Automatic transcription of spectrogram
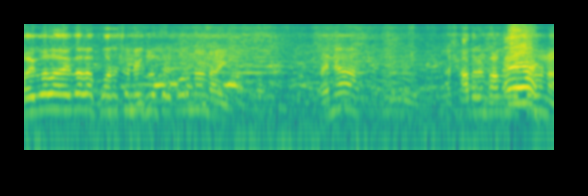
ওইগুলো ওইগুলো প্রশাসনিক লোকের করোনা নাই। তাই না? আর সাধারণ পাবলিক করোনা।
